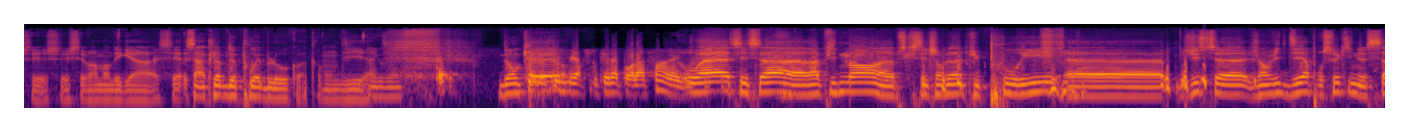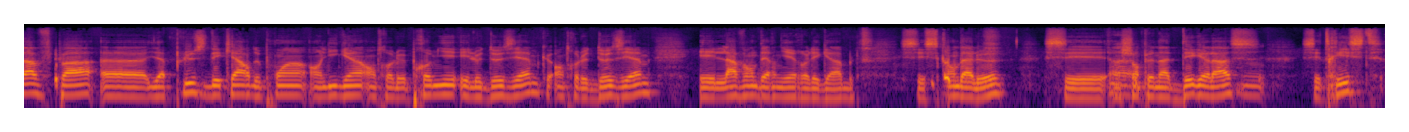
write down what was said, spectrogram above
c'est, vraiment des gars. C'est, un club de Pueblo, quoi, comme on dit. Exact. Donc, euh, le meilleur championnat pour la fin. là. Ouais, c'est ça, euh, rapidement, euh, parce que c'est le championnat le plus pourri. Euh, juste, euh, j'ai envie de dire, pour ceux qui ne savent pas, euh, il y a plus d'écart de points en Ligue 1 entre le premier et le deuxième qu'entre le deuxième et l'avant-dernier relégable. C'est scandaleux, c'est un Ouais. championnat dégueulasse, Mm. c'est triste.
